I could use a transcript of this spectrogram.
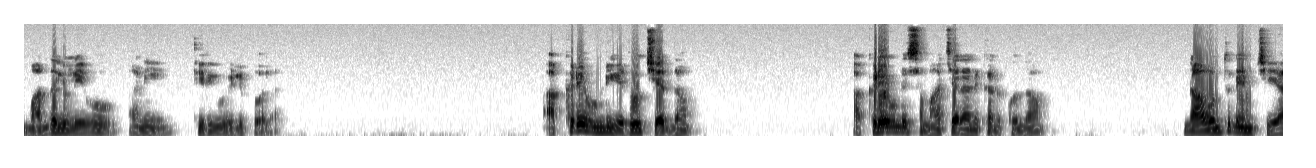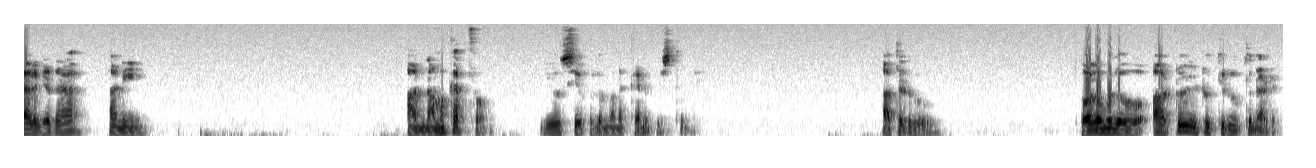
మందలు లేవు అని తిరిగి వెళ్ళిపోలే. అక్కడే ఉండి ఏదో చేద్దాం. అక్కడే ఉండి సమాచారాన్ని కనుక్కుందాం. నా వంతు నేను చేయాలి కదా అని ఆ నమ్మకత్వం యోసేపులో మనకు కనిపిస్తుంది. అతడు పొలములో అటు ఇటు తిరుగుతున్నాడట.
